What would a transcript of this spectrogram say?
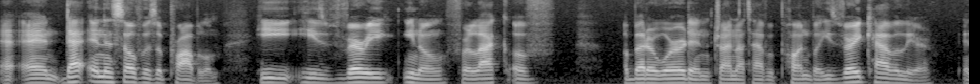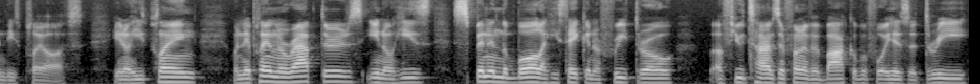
And, and that in itself is a problem. He he's very, you know, for lack of a better word and try not to have a pun, but he's very cavalier in these playoffs. You know, he's playing when they're playing the Raptors, you know, he's spinning the ball like he's taking a free throw a few times in front of Ibaka before he hits a three.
